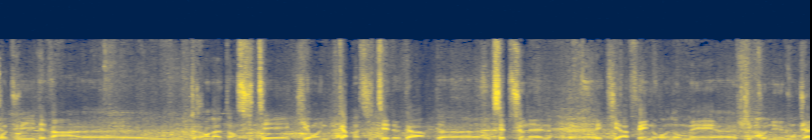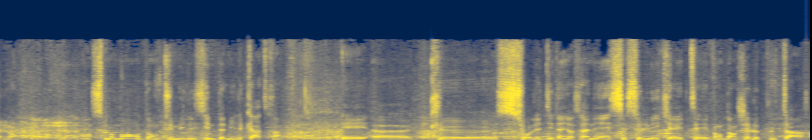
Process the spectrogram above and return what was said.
produit des vins qui ont une capacité de garde euh, exceptionnelle et qui a fait une renommée euh, qui est connue mondialement. En ce moment, donc du millésime 2004, et euh, que sur les dix dernières années, c'est celui qui a été vendangé le plus tard.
